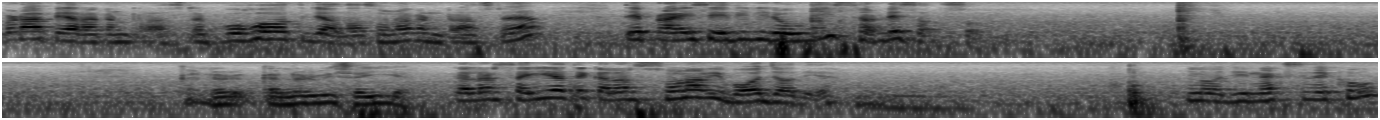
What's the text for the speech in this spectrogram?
ਬੜਾ ਪਿਆਰਾ ਕੰਟਰਾਸਟ ਹੈ, ਬਹੁਤ ਜ਼ਿਆਦਾ ਸੋਹਣਾ ਕੰਟਰਾਸਟ ਹੈ। ਤੇ ਪ੍ਰਾਈਸ ਇਹਦੀ ਵੀ ਰਹੂਗੀ 750 ਕਲਰ ਕਲਰ ਵੀ ਸਹੀ ਆ ਕਲਰ ਸਹੀ ਹੈ ਤੇ ਕਲਰ ਸੋਹਣਾ ਵੀ ਬਹੁਤ ਜ਼ਿਆਦਾ ਹੈ। ਲਓ ਜੀ ਨੈਕਸਟ ਦੇਖੋ।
